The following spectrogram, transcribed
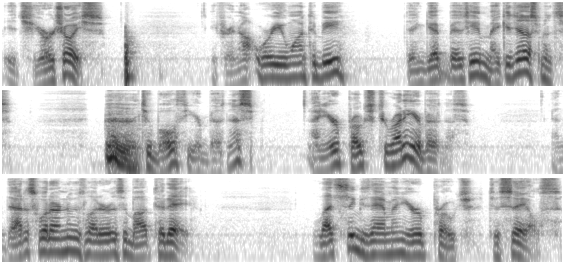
It's your choice. If you're not where you want to be, then get busy and make adjustments to both your business and your approach to running your business. And that is what our newsletter is about today. Let's examine your approach to sales.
